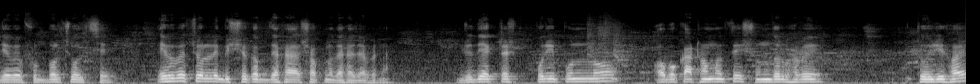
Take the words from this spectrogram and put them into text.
যেভাবে ফুটবল চলছে, এভাবে চললে বিশ্বকাপ দেখা, স্বপ্ন দেখা যাবে না। যদি একটা পরিপূর্ণ অবকাঠামোতে সুন্দরভাবে তৈরি হয়,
